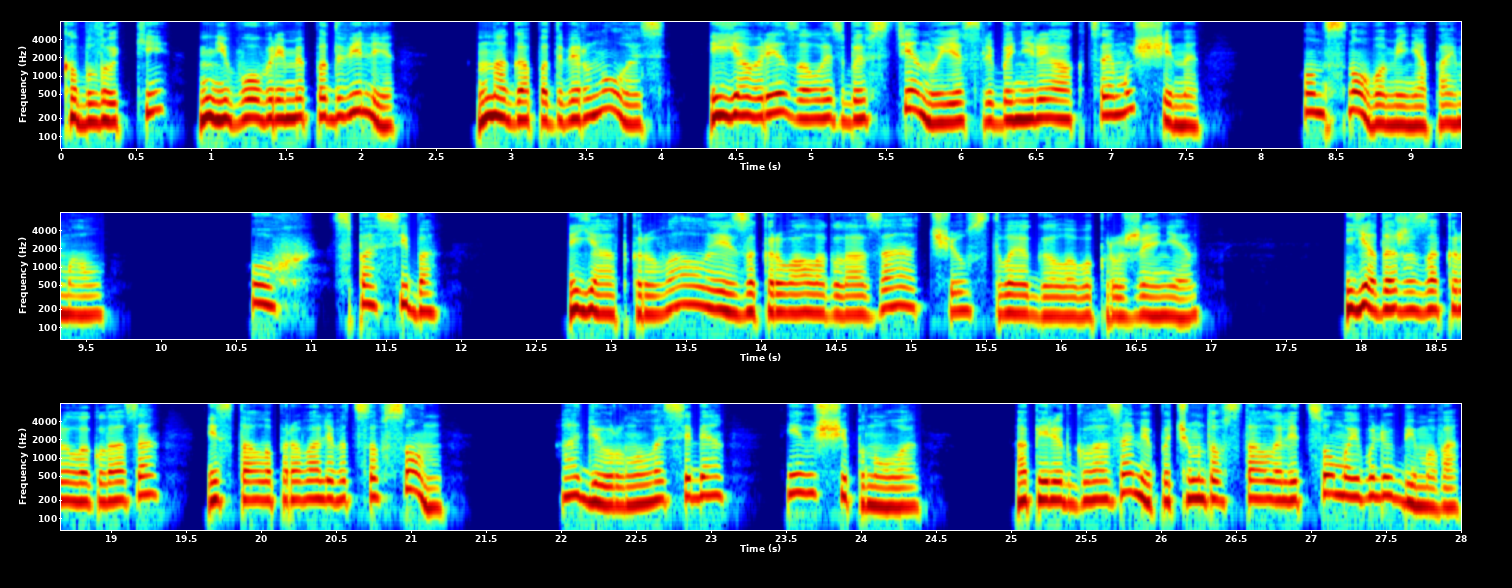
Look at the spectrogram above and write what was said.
Каблуки не вовремя подвели. Нога подвернулась, и я врезалась бы в стену, если бы не реакция мужчины. Он снова меня поймал. «Ох, спасибо». Я открывала и закрывала глаза, чувствуя головокружение. Я даже закрыла глаза и стала проваливаться в сон. Одернула себя и ущипнула а перед глазами почему-то встало лицо моего любимого,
